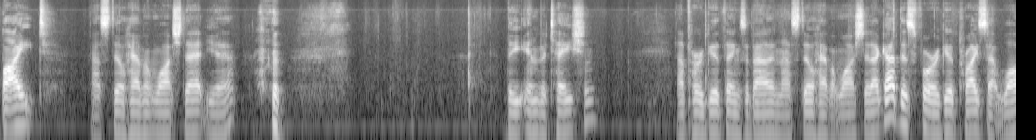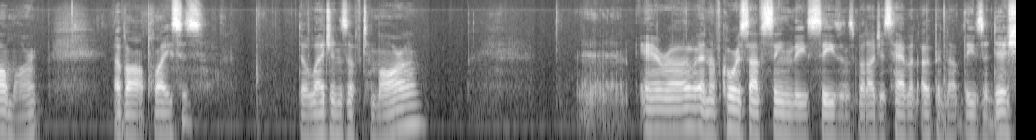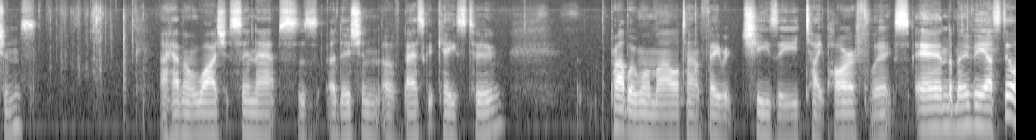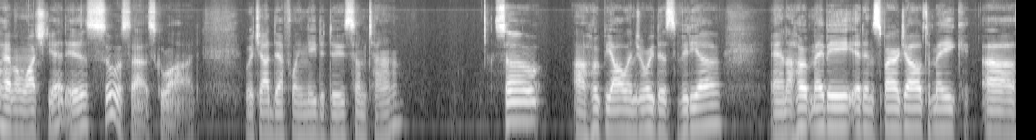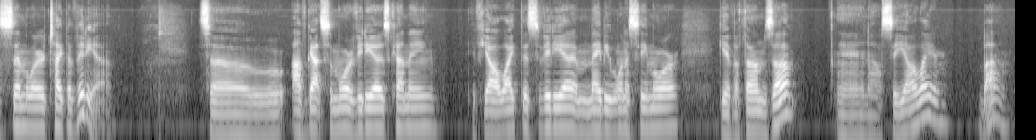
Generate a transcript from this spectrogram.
Bite, I still haven't watched that yet. the Invitation, I've heard good things about it and I still haven't watched it. I got this for a good price at Walmart, of all places. The Legends of Tomorrow. And Arrow, and of course I've seen these seasons, but I just haven't opened up these editions. I haven't watched Synapse's edition of Basket Case 2 probably one of my all-time favorite cheesy type horror flicks. And the movie I still haven't watched yet is Suicide Squad, which I definitely need to do sometime. So, I hope y'all enjoyed this video, and I hope maybe it inspired y'all to make a similar type of video. So, I've got some more videos coming. If y'all like this video and maybe want to see more, give a thumbs up, and I'll see y'all later. Bye.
